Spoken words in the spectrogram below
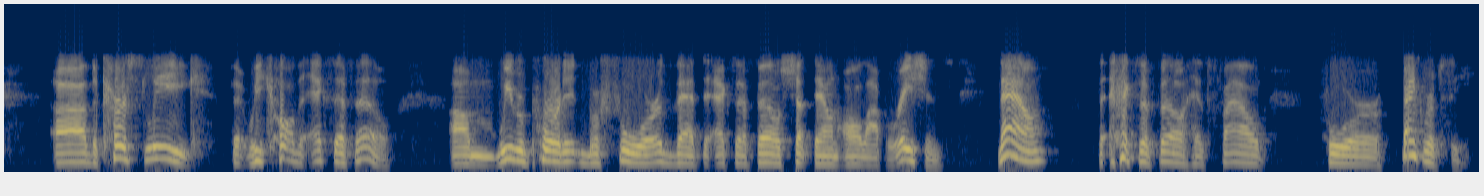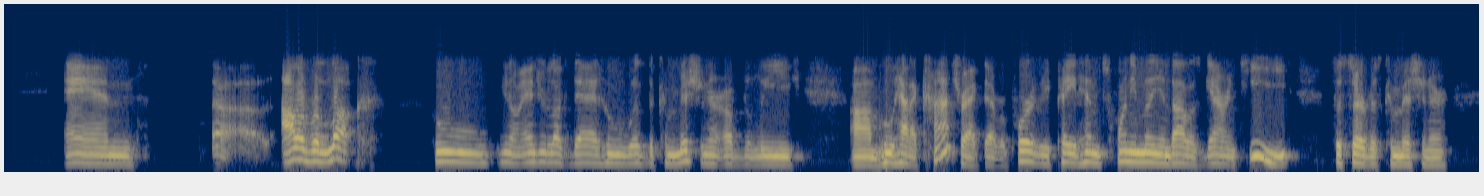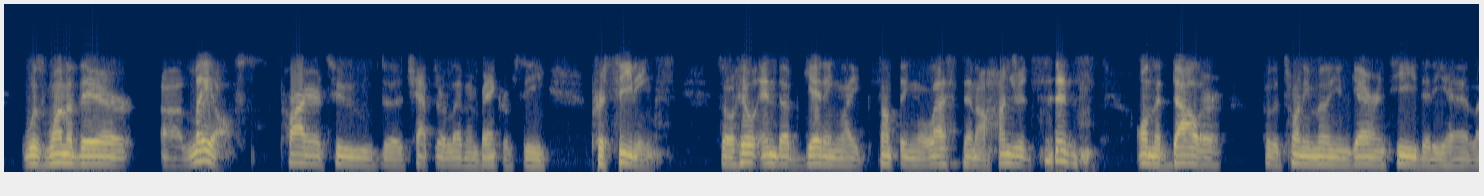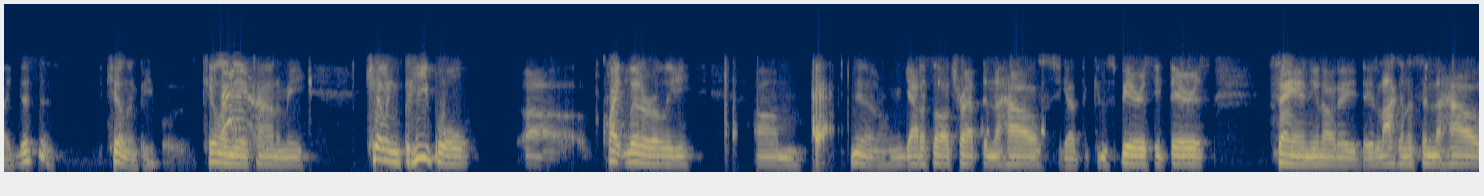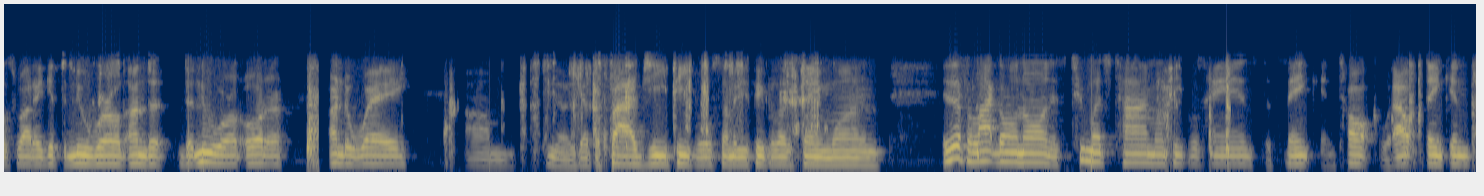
Uh, the cursed league that we call the XFL. Um, we reported before that the XFL shut down all operations. Now, the XFL has filed for bankruptcy, and uh, Oliver Luck, who you know Andrew Luck's dad, who was the commissioner of the league, um, who had a contract that reportedly paid him twenty million dollars guaranteed to serve as commissioner, was one of their uh, layoffs prior to the Chapter 11 bankruptcy proceedings. So he'll end up getting like something less than a hundred cents on the dollar for the 20 million guarantee that he had. Like this is killing people, killing the economy, killing people, uh, quite literally. Um, you know, you got us all trapped in the house. You got the conspiracy theorists saying, you know, they they locking us in the house while they get the new world under the new world order underway. Um, you know, you got the 5G people. Some of these people are the same ones. There's just a lot going on. It's too much time on people's hands to think and talk without thinking.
